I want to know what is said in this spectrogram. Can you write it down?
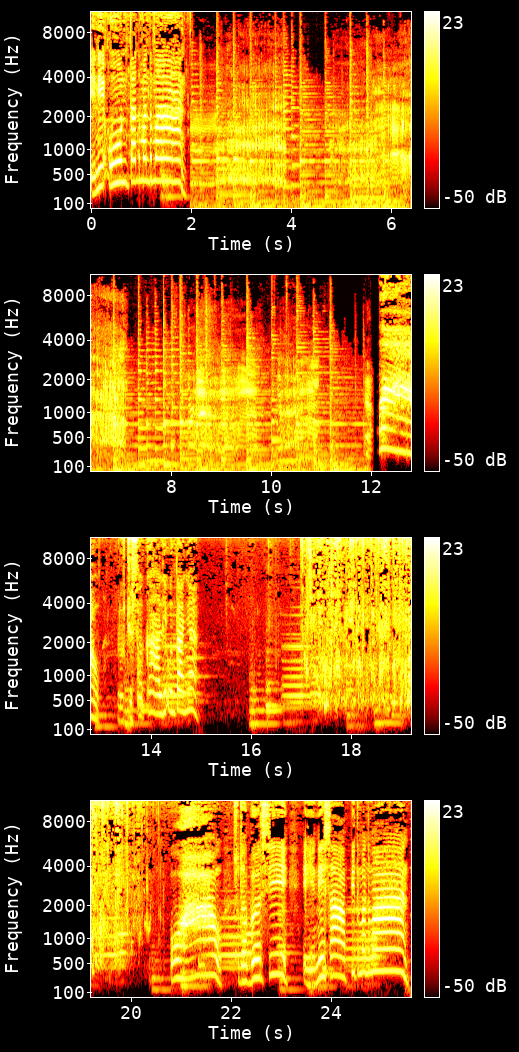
ini unta teman-teman. Lucu sekali untanya. Wow, sudah bersih. Ini sapi teman-teman.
